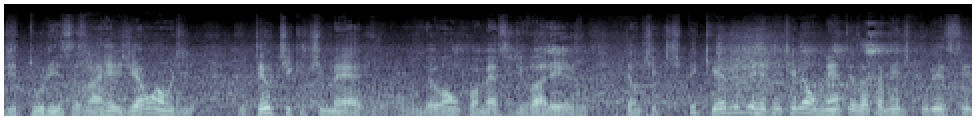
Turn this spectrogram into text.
de turistas na região onde o teu ticket médio, como o meu é um comércio de varejo, tem um ticket pequeno e de repente ele aumenta exatamente por esse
